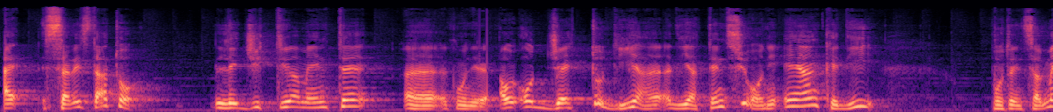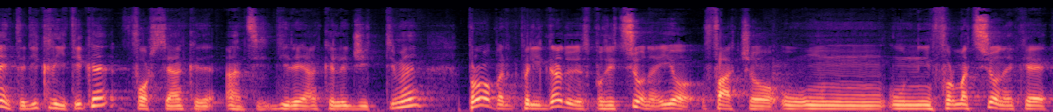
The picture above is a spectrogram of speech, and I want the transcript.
eh, sarei stato legittimamente eh, dire, oggetto di, di attenzioni e anche di potenzialmente di critiche, forse anche, anzi direi anche legittime, proprio per, per il grado di esposizione. Io faccio un, un'informazione che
